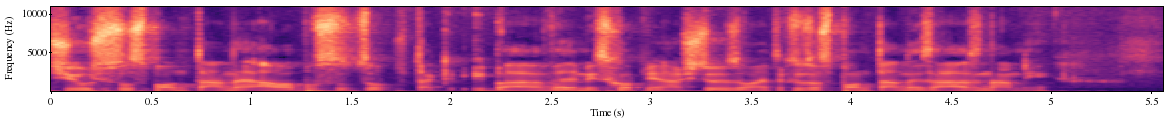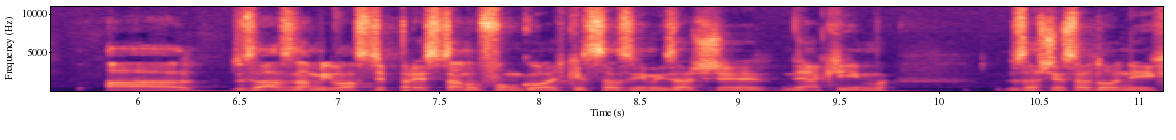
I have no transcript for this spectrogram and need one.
či už sú spontánne, alebo sú to tak iba veľmi schopne naštudizované, tak sú to spontánne záznamy. A záznamy vlastne prestanú fungovať, keď sa s nimi začne nejakým, začne sa do nich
